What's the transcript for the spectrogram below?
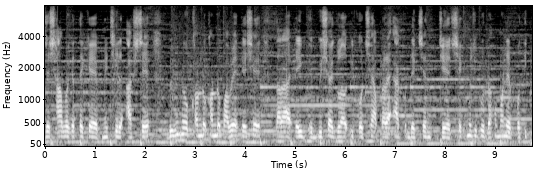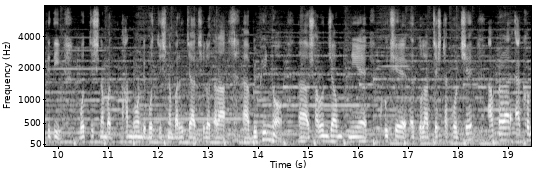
যে শাহবাগের থেকে মিছিল আসছে, বিভিন্ন খণ্ড খণ্ড ভাবে এসে তারা এই বিষয়গুলো ই করছে। আপনারা এখন দেখছেন যে শেখ মুজিবুর রহমানের প্রতিকৃতি বত্রিশ নম্বর, ধানমন্ডি বত্রিশ নম্বরে যা ছিল তারা বিভিন্ন সরঞ্জাম নিয়ে খুঁজে তোলার চেষ্টা করছে। আপনারা এখন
